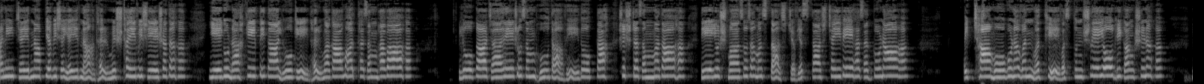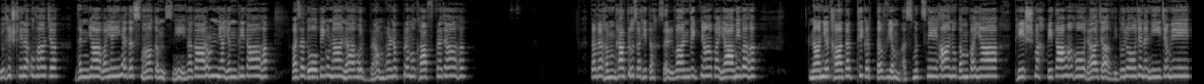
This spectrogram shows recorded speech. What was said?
अनीचैर्नाप्यविषयैर्ना धर्मिष्ठैर्विशेषतः ये गुणाः कीर्तिता लोके धर्मकामार्थसम्भवाः। लोकाचारेषु सम्भूता वेदोक्ताः शिष्टसम्मताः। ते युष्मासु समस्ताश्च व्यस्ताश्चैवेह सद्गुणाः। इच्छामो गुणवन्मध्ये वस्तुन् श्रेयोऽभिकाङ्क्षिणः। युधिष्ठिर उवाच धन्या वयं यदस्माकम् स्नेहकारुण्ययन्त्रिताः असतोऽपि गुणानाहुर्ब्राह्मणप्रमुखाः प्रजाः। तदहम् भ्रातृसहितः सर्वान् विज्ञापयामि वः नान्यथा तद्धि कर्तव्यम् अस्मत्स्नेहानुकम्पया भीष्मः पितामहो राजा विदुरो जननी च मे।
